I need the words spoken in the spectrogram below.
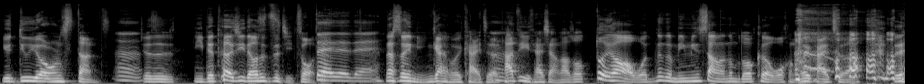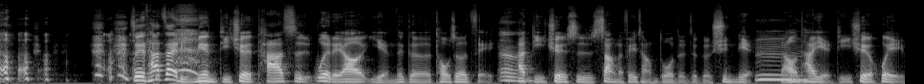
you do your own stunts，嗯，就是你的特技都是自己做的，对对对。那所以你应该很会开车。嗯、他自己才想到说：对哦，我那个明明上了那么多课，我很会开车啊。对 ”所以他在里面的确，他是为了要演那个偷车贼，嗯、他的确是上了非常多的这个训练，嗯、然后他也的确会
